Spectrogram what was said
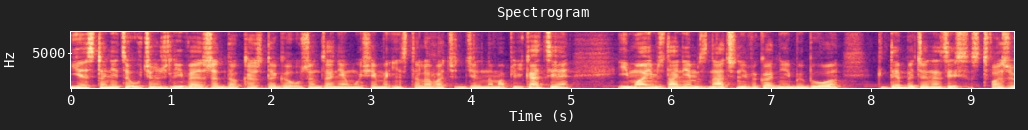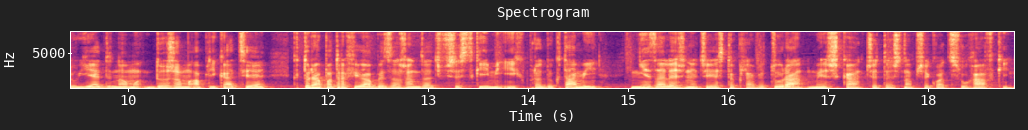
jest to nieco uciążliwe, że do każdego urządzenia musimy instalować oddzielną aplikację i moim zdaniem znacznie wygodniej by było, gdyby Genesis stworzył jedną dużą aplikację, która potrafiłaby zarządzać wszystkimi ich produktami, niezależnie czy jest to klawiatura, myszka, czy też na przykład słuchawki.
